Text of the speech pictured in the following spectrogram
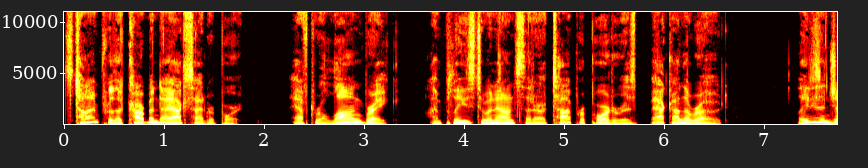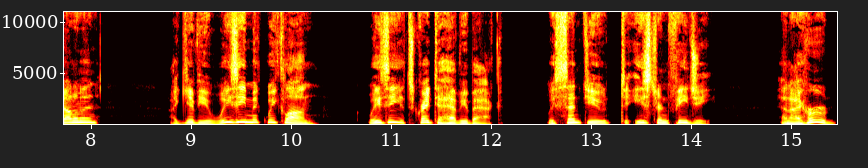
It's time for the carbon dioxide report. After a long break, I'm pleased to announce that our top reporter is back on the road. Ladies and gentlemen, I give you Wheezy McWeeklong. Wheezy, it's great to have you back. We sent you to eastern Fiji, and I heard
